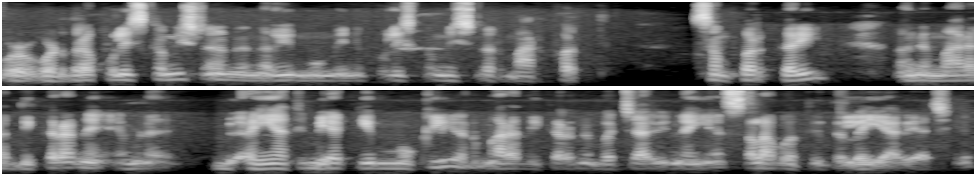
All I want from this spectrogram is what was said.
વડોદરા પોલીસ કમિશનર અને નવી મુંબઈની પોલીસ કમિશનર મારફત સંપર્ક કરી અને મારા દીકરાને એમણે અહીંયાથી બે ટીમ મોકલી અને મારા દીકરાને બચાવીને અહીંયા સલામત રીતે લઈ આવ્યા છે.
